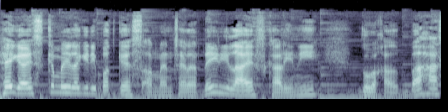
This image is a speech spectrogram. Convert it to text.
Hey guys, kembali lagi di podcast Online Seller Daily Life. Kali ini gue bakal bahas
